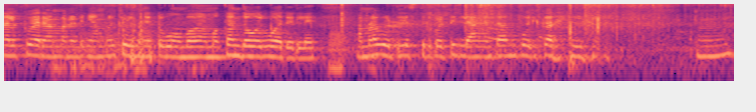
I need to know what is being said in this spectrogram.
നിലയ്ക്ക് വരാൻ പറഞ്ഞിട്ട് നമ്മൾ ചുളിഞ്ഞിട്ട് പോകുമ്പോൾ നമുക്ക് എന്തോ ഒരു പോരല്ലേ നമ്മളെ വീട്ടിൽ സ്ഥിരപ്പെട്ടില്ല അങ്ങനത്തെ ഒന്നും പോലിക്കറിയില്ല കറിയില്ല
